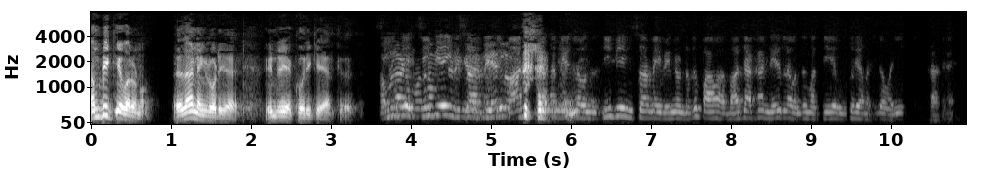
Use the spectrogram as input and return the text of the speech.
நம்பிக்கை வரணும். இதுதான் எங்களுடைய இன்றைய கோரிக்கையா இருக்கிறது. சிபிஐ விசாரணை வேணும்ன்றது பாஜக நேர்ல வந்து மத்திய உள்துறை அமைச்சர் வலியுறுத்திருக்காங்க.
